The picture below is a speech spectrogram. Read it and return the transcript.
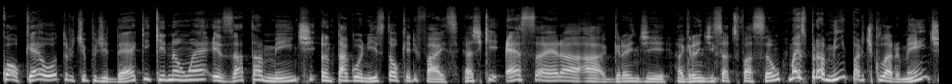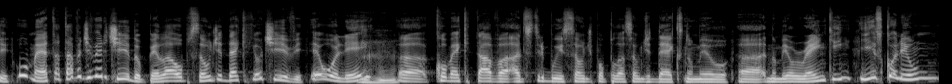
qualquer outro tipo de deck que não é exatamente antagonista ao que ele faz. Acho que essa era a grande, a grande insatisfação, mas para mim, particularmente, o meta estava divertido pela opção de deck que eu tive. Eu olhei uhum. uh, como é que estava a distribuição de população de decks no meu, uh, no meu ranking e escolhi um,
